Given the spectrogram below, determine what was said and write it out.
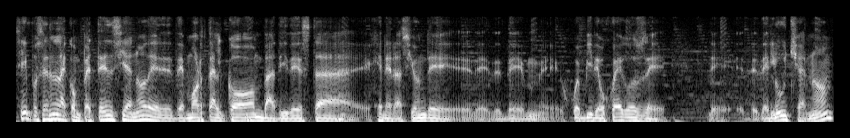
Sí, pues era la competencia, ¿no? De, Mortal Kombat y de esta generación de, videojuegos de, lucha, ¿no?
